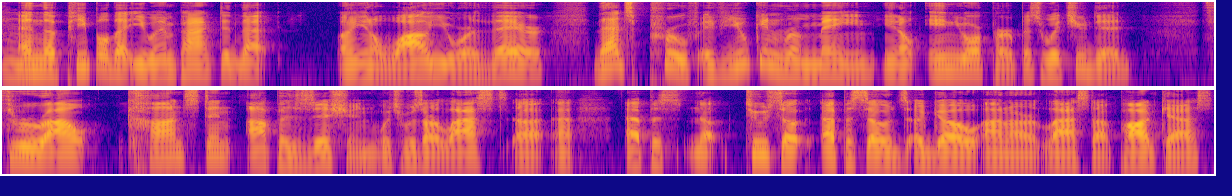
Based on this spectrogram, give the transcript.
And the people that you impacted that uh, you know, while you were there, that's proof. If you can remain, you know, in your purpose, which you did, throughout constant opposition, which was our last uh, uh, episode, no, two so episodes ago on our last uh, podcast.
